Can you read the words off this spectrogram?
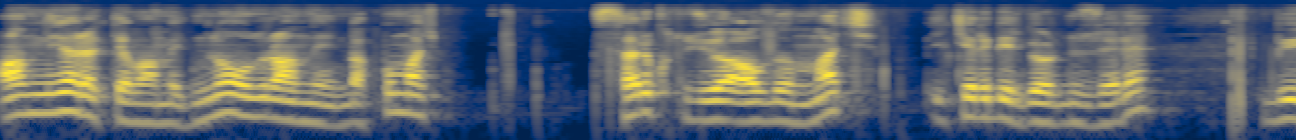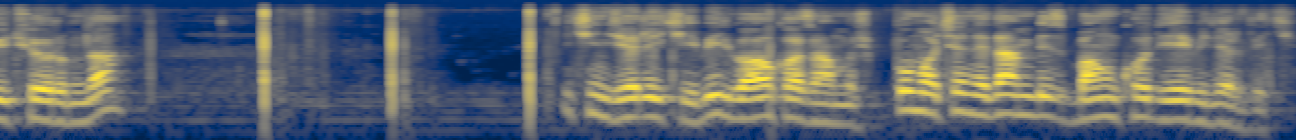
Anlayarak devam edin. Ne olur anlayın. Bak bu maç sarı kutucuğu aldığım maç. İlk yarı bir gördüğünüz üzere. Büyütüyorum da. İkinci yarı 2. Bilbao kazanmış. Bu maça neden biz banko diyebilirdik?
